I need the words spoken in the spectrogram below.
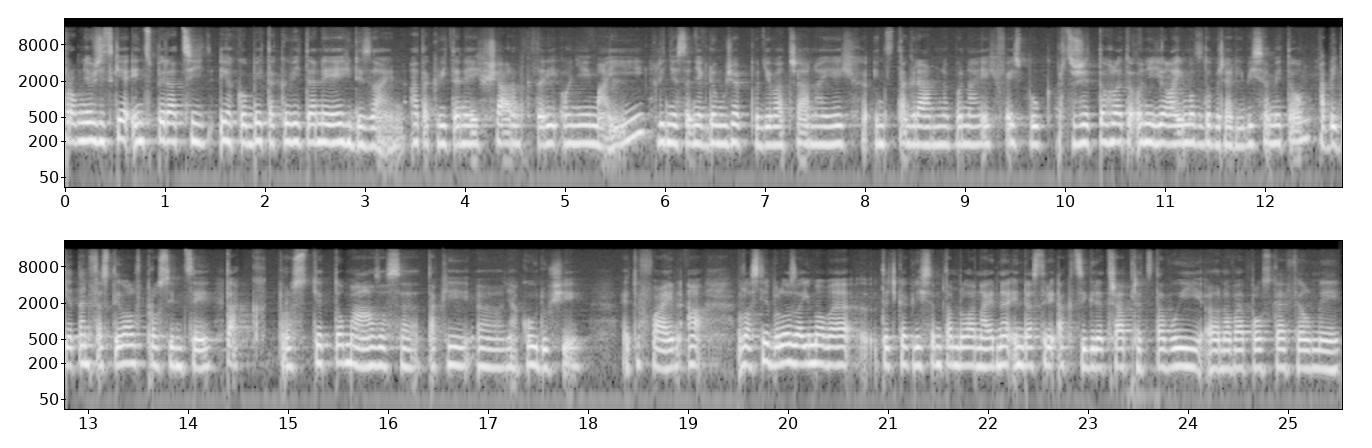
pro mě vždycky je inspirací jakoby takový ten jejich design a takový ten jejich šarm, který oni mají. Klidně se někdo může podívat třeba na jejich Instagram nebo na jejich Facebook, protože tohle to oni dělají moc dobře, líbí se mi to. A byť je ten festival v prosinci, tak prostě to má zase taky uh, nějakou duši je to fajn. A vlastně bylo zajímavé, teďka, když jsem tam byla na jedné industry akci, kde třeba představují eh, nové polské filmy,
